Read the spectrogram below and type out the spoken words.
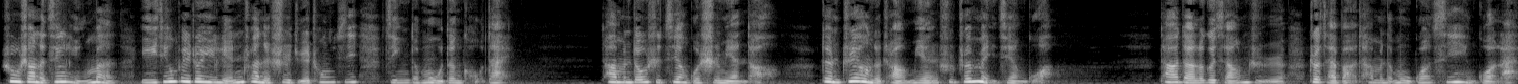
树上的精灵们已经被这一连串的视觉冲击惊得目瞪口呆，他们都是见过世面的，但这样的场面是真没见过。他打了个响指，这才把他们的目光吸引过来。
